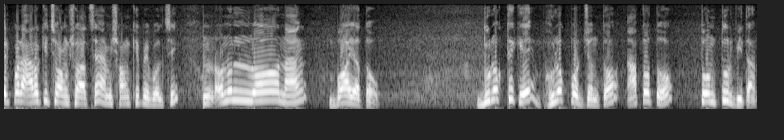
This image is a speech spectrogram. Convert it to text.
এরপরে আরও কিছু অংশ আছে, আমি সংক্ষেপে বলছি। অনুল্লনাং বয়ত দুলক থেকে ভুলক পর্যন্ত আতত তন্তুর বিতান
